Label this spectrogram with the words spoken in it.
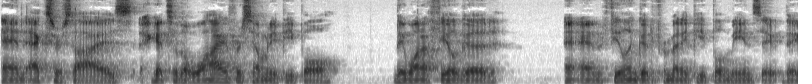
and exercise, I get to the why for so many people. They want to feel good, and feeling good for many people means they they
